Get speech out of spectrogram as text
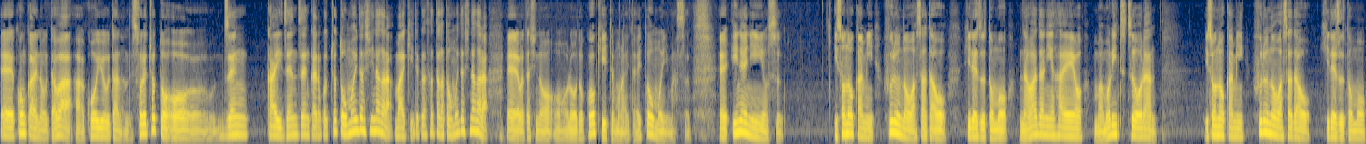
えー今回の歌は、あこういう歌なんです。それちょっと、お前回、前々回のことちょっと思い出しながら、前聞いてくださった方思い出しながら、えー私のお朗読を聞いてもらいたいと思います。えー稲によす、磯の神、田を、ひれずとも、縄田に生えよ、守りつつおらん。磯の神、古の早田を、ひれずとも、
